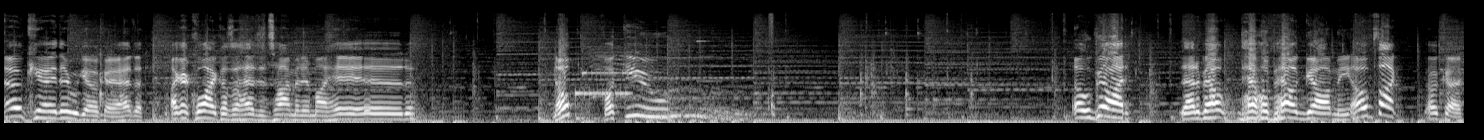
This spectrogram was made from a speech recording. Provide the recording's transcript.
Okay, there we go. Okay, I had to. I got quiet because I had to time it in my head. Nope. Fuck you. Oh god. That about that about got me. Oh fuck. Okay.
